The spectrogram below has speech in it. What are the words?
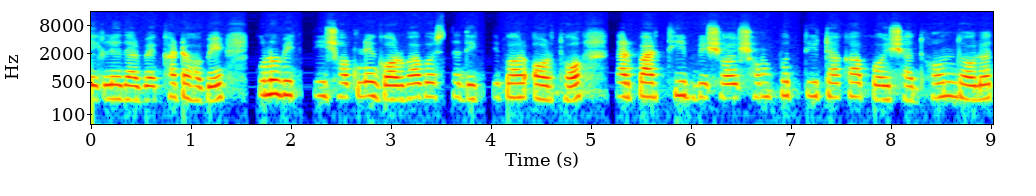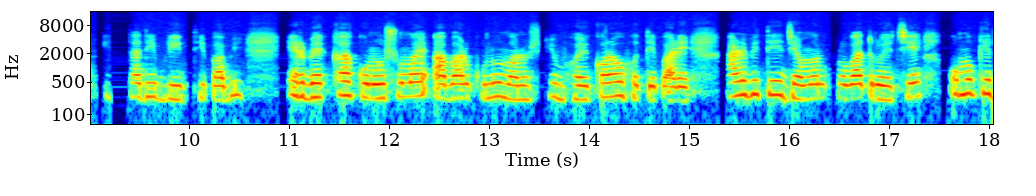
দেখলে তার ব্যাখ্যাটা হবে, কোনো ব্যক্তি স্বপ্নে গর্ভাবস্থা দেখতে পাওয়ার অর্থ তার পার্থিব বিষয় সম্পত্তি টাকা পয়সা ধন দৌলত ইত্যাদি বৃদ্ধি পাবে। এর ব্যাখ্যা কোনো সময় আবার কোনো মানুষকে ভয় করাও হতে পারে। আরবিতে যেমন প্রবাদ রয়েছে, অমুকের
